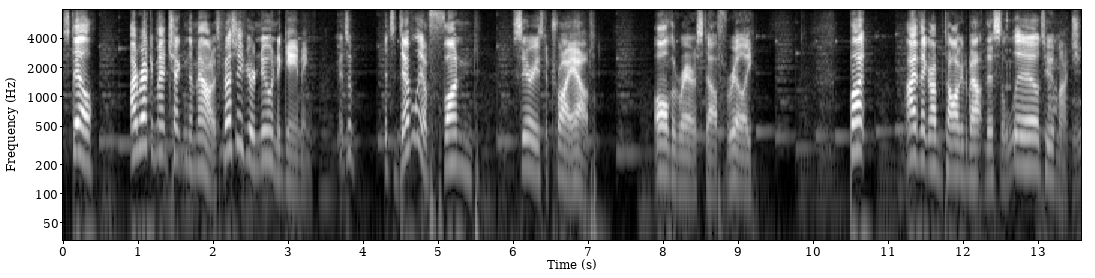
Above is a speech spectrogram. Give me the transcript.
Still, I recommend checking them out, especially if you're new into gaming. It's a, it's definitely a fun series to try out. All the rare stuff, really. But, I think I'm talking about this a little too much.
